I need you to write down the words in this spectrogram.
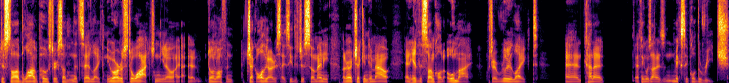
Just saw a blog post or something that said like new artists to watch, and you know I, I don't often check all the artists I see. There's just so many, but I started checking him out, and he had this song called "Oh My," which I really liked, and kind of I think it was on his mixtape called "The Reach."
